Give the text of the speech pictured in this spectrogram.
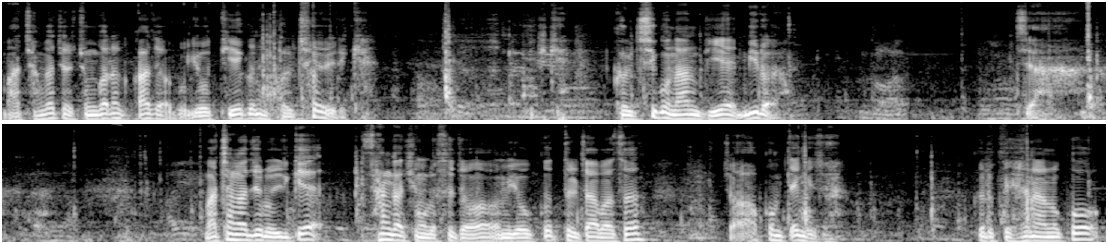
마찬가지로 중간에까지 하고 요 뒤에 그냥 걸쳐요 이렇게 이렇게 걸치고 난 뒤에 밀어요. 자 마찬가지로 이렇게 삼각형으로 쓰죠. 요 끝을 잡아서 조금 당겨줘요. 그렇게 해놔놓고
